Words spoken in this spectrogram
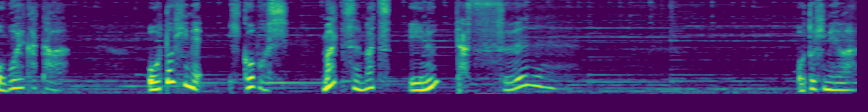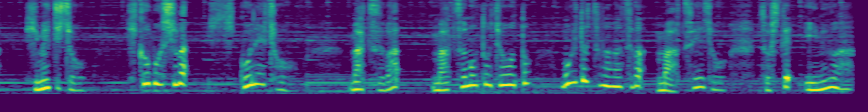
覚え方は乙姫彦星松松犬だす。乙姫は姫路城彦星は彦根城松は松本城ともう一つの松は松江城そして犬は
